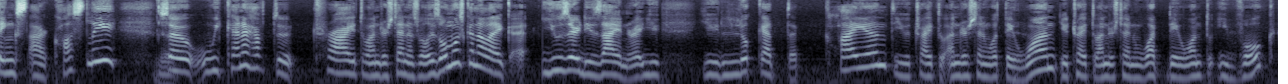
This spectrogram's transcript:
things are costly. So we kind of have to try to understand as well. It's almost kind of like uh, user design, right? You you look at the client, you try to understand what they want, you try to understand what they want to evoke.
